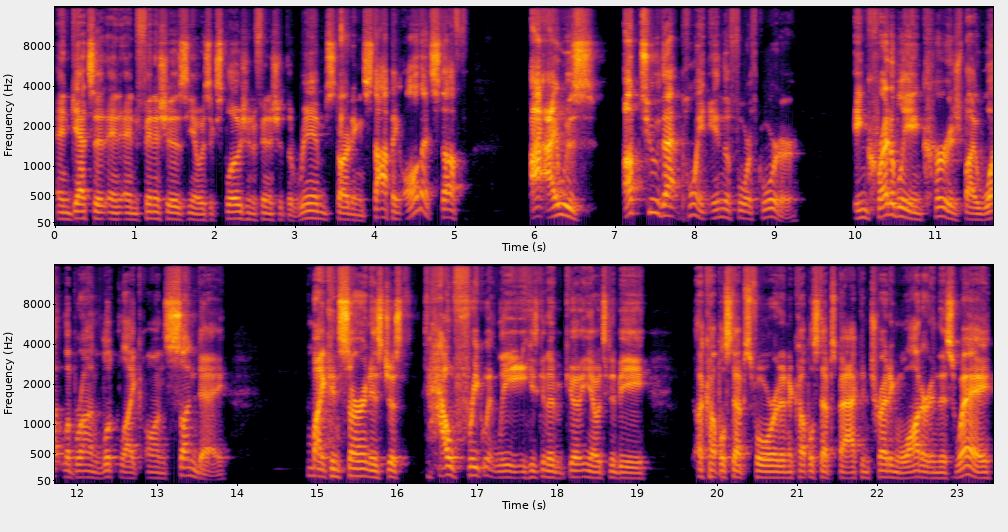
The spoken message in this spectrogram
and gets it and, and finishes, you know, his explosion to finish at the rim, starting and stopping, all that stuff. I, I was up to that point in the fourth quarter, incredibly encouraged by what LeBron looked like on Sunday. My concern is just how frequently he's going to go, you know, it's going to be a couple steps forward and a couple steps back and treading water in this way.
